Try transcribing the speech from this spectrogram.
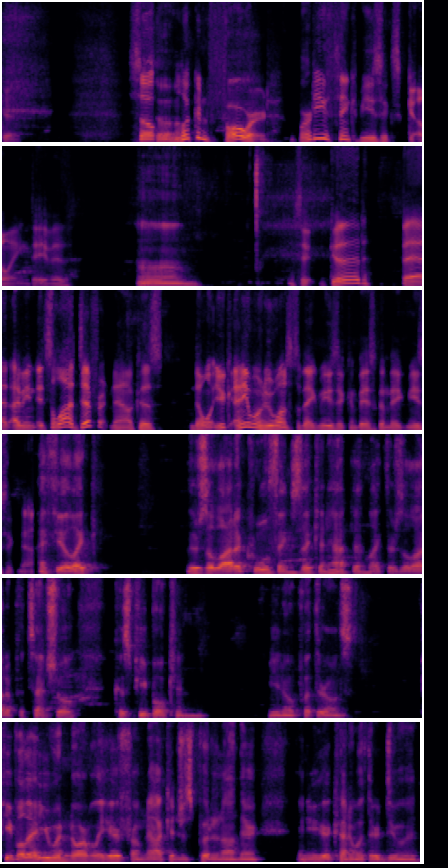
Good. So, so, looking forward, where do you think music's going, David? Um, is it good, bad? I mean, it's a lot different now because no one, you, anyone who wants to make music can basically make music now. I feel like there's a lot of cool things that can happen. Like there's a lot of potential because people can, you know, put their own people that you wouldn't normally hear from now can just put it on there and you hear kind of what they're doing.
